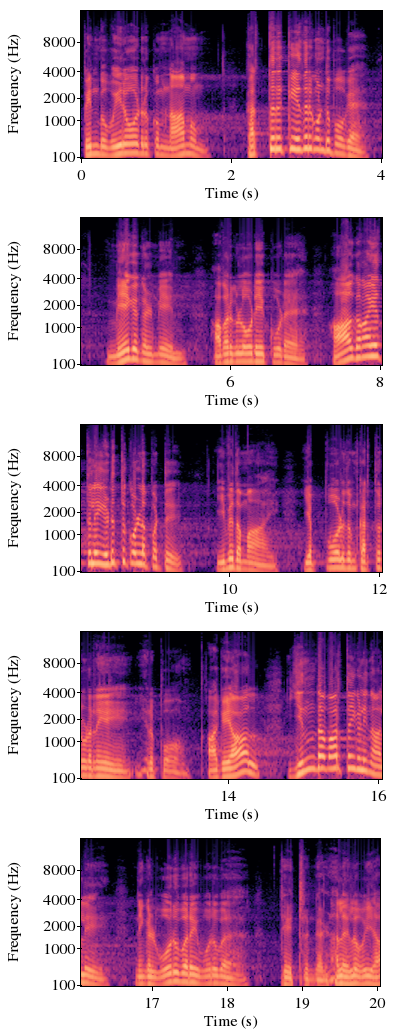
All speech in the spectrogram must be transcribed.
பின்பு உயிரோடு இருக்கும் நாமும் கர்த்தருக்கு எதிர்கொண்டு போக மேகங்கள் மேல் அவர்களோடே கூட ஆகாயத்திலே எடுத்துக்கொள்ளப்பட்டு இவ்விதமாய் எப்பொழுதும் கர்த்தருடனே இருப்போம். ஆகையால் இந்த வார்த்தைகளினாலே நீங்கள் ஒருவரை ஒருவர் தேற்றுங்கள். அல்லேலூயா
